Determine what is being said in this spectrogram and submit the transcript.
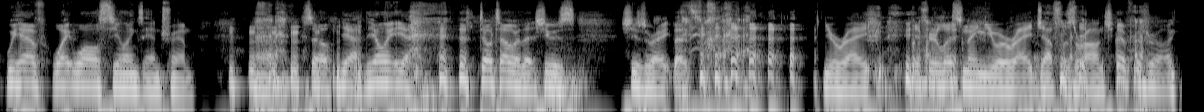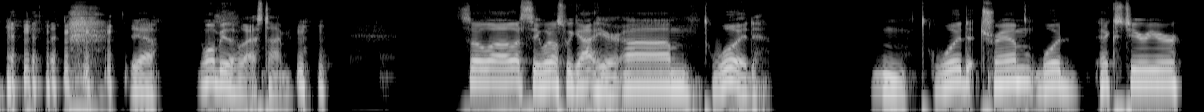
we have white walls, ceilings, and trim. Uh, so yeah, the only yeah. don't tell her that she was she's right. That's You're right. If you're listening, you were right. Jeff was wrong. Jeff was wrong. yeah, it won't be the last time. so uh, let's see what else we got here. Um, wood, Hmm. wood trim, wood exterior.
